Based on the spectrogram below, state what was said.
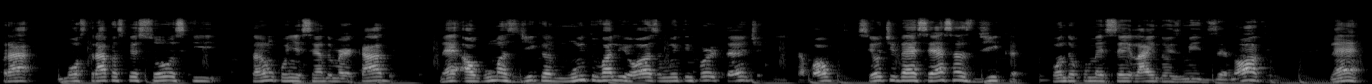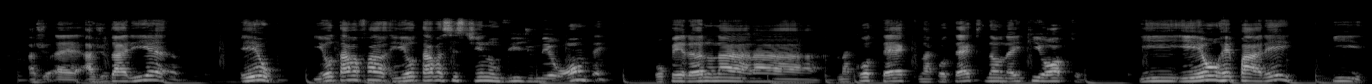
para mostrar para as pessoas que estão conhecendo o mercado né, algumas dicas muito valiosas, muito importantes aqui, tá bom? Se eu tivesse essas dicas quando eu comecei lá em 2019, né? É, ajudaria eu. E eu tava, e eu tava assistindo um vídeo meu ontem, operando na, na, na Cotex, na Cotex, não, na Equioption. E, e eu reparei que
